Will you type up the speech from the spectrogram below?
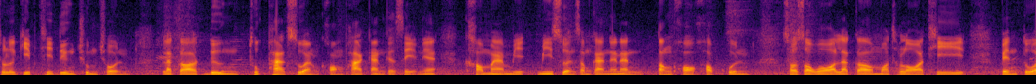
ธุรกิจที่ดึงชุมชน แล้วก็ดึงทุกภาคส่วนของภาคการเกษตรเนี่ยเข้ามามีมีส่วนสำคัญดังนั้นต้องขอขอบคุณสสว แล้วก็มทลที่เป็นตัว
